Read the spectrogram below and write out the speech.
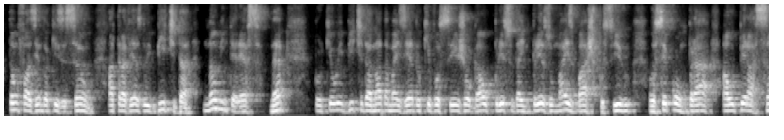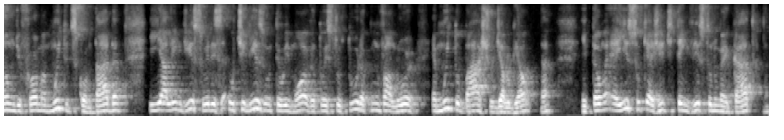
estão fazendo aquisição através do EBITDA não me interessa, né? Porque o EBITDA nada mais é do que você jogar o preço da empresa o mais baixo possível, você comprar a operação de forma muito descontada, e além disso, eles utilizam o teu imóvel, a tua estrutura com um valor é muito baixo de aluguel, né? Então, é isso que a gente tem visto no mercado. Né?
